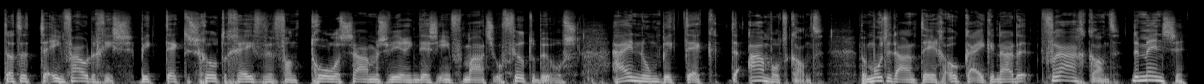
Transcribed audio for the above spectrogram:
dat het te eenvoudig is Big Tech de schuld te geven van trollen, samenzwering, desinformatie of filterbubbels. Hij noemt Big Tech de aanbodkant. We moeten daarentegen ook kijken naar de vraagkant, de mensen.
